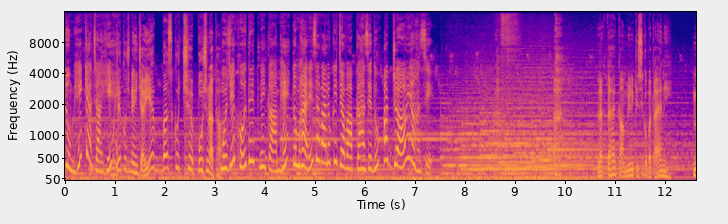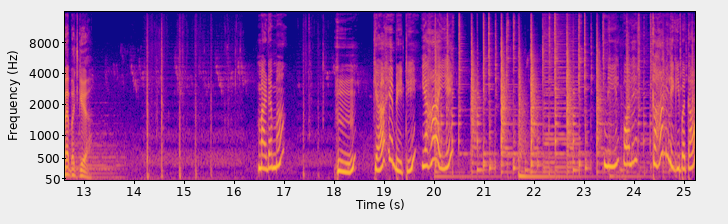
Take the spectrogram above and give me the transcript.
तुम्हें क्या चाहिए? मुझे कुछ नहीं चाहिए बस कुछ पूछना था। मुझे खुद इतने काम है तुम्हारे सवालों के जवाब कहाँ से दूँ? अब जाओ यहाँ से। लगता है कामनी ने किसी को बताया नहीं। मैं बच गया। मैडम हम्म? क्या है बेटी? यहाँ आइए। नील पॉलिश कहाँ मिलेगी बताओ?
